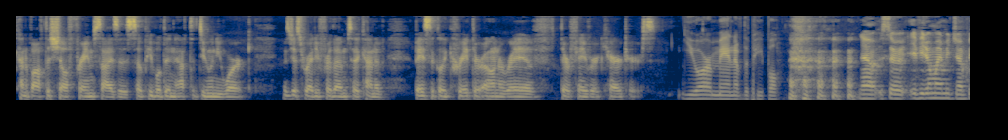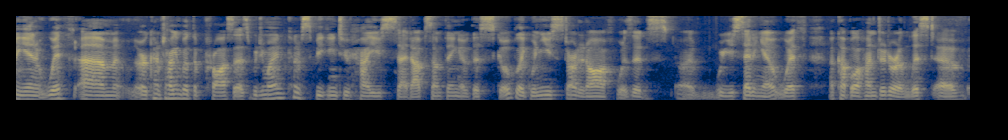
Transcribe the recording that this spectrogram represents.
kind of off the shelf frame sizes, so people didn't have to do any work. It was just ready for them to kind of basically create their own array of their favorite characters. You are a man of the people. Now, so if you don't mind me jumping in with, um, or kind of talking about the process, would you mind kind of speaking to how you set up something of this scope? Like when you started off, was it, uh, were you setting out with a couple of hundred or a list of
